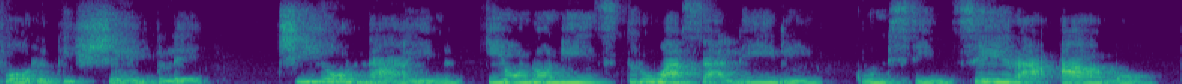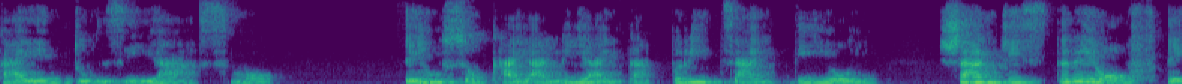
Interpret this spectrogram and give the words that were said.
fordisceble cio nain, cion oni instruas alili cun sincera amo cae entusiasmo. Deuso cae aliai capricae dioi shangis tre ofte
